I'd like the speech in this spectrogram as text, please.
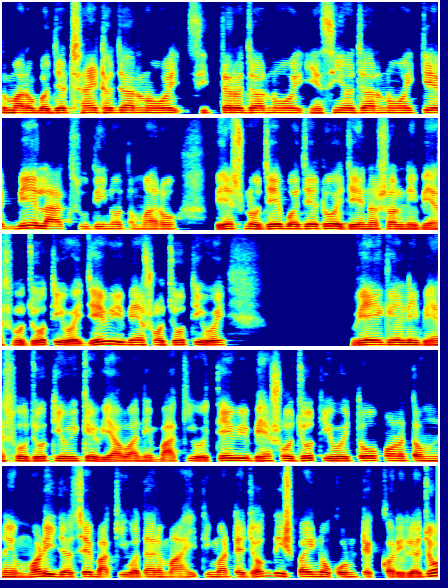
તમારો બજેટ સાઠ હજારનો હોય, સિત્તેર હજારનો હોય, એંસી હજારનો હોય કે બે લાખ સુધીનો તમારો ભેંસનો જે બજેટ હોય, જે નસલની ભેંસો જોતી હોય, જેવી ભેંસો જોતી હોય વ્યાઈ ગયેલી ભેંસો જોતી હોય કે વ્યાવાની બાકી હોય તેવી ભેંસો જોતી હોય તો પણ તમને મળી જશે. બાકી વધારે માહિતી માટે જગદીશભાઈનો કોન્ટેક કરી લેજો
